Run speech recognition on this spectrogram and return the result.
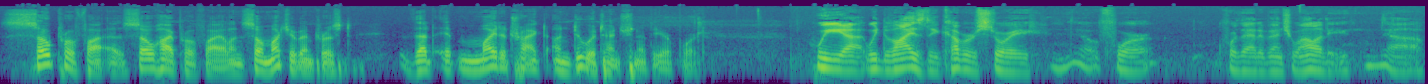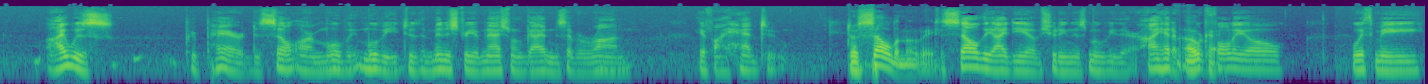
so profile, uh, so high profile, and so much of interest that it might attract undue attention at the airport? We uh, we devised the cover story for for that eventuality. Uh, I was prepared to sell our movie movie to the Ministry of National Guidance of Iran if I had to. To sell the movie? To sell the idea of shooting this movie there. I had a portfolio okay. with me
